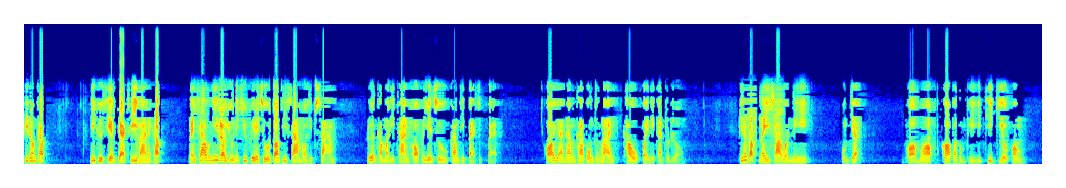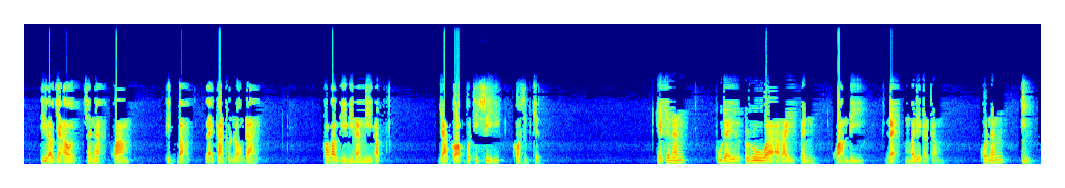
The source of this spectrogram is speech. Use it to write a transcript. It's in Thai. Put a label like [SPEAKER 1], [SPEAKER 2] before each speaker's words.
[SPEAKER 1] พี่น้องครับ นี่คือเสียงจากสีบานนะครับ ในเช้าวันนี้เราอยู่ในชีวิตพระเยซูตอนที่สามร้อสิบสามเรื่องคำอธิษฐานของพระเยซูครั้งที่แปดสิบแปดขออย่านำข้าพงทั้งหลายเข้าไปในการทดลอง พี่น้องครับในเช้าวันนี้ ผมจะขอมอบข้อพระคัมภีร์ที่เกี่ยวข้องที่เราจะเอาชนะความผิดบาปและการทดลองได้ ข้อพระคัมภีร์มีดังนี้ครับ ยากอบบทที่สี่ข้อสิบเจ็ดเหตุฉะนั้น ผู้ใดรู้ว่าอะไรเป็นความดีและไม่ได้กระทำคนนั้น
